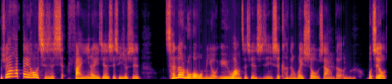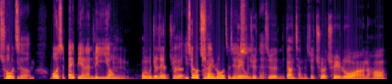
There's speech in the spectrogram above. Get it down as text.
我觉得它背后其实是反映了一件事情，就是承认如果我们有欲望这件事情是可能会受伤的，或是有挫折，或者是被别人利用。我我觉得这个除了也就是脆弱这件事，对我觉得觉得你刚刚讲的就除了脆弱啊，然后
